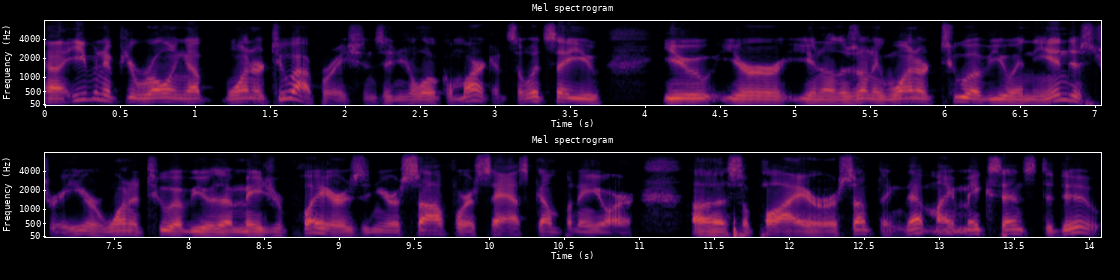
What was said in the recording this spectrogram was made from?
uh, even if you're rolling up one or two operations in your local market. So let's say you you you're you know there's only one or two of you in the industry, or one or two of you are the major players, and you're a software SaaS company or a supplier or something. That might make sense to do,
